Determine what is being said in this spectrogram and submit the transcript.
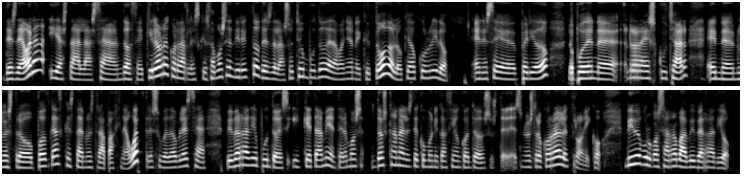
desde ahora y hasta las 12. Eh, Quiero recordarles que estamos en directo desde las 8 en punto de la mañana y que todo lo que ha ocurrido en ese periodo lo pueden eh, reescuchar en eh, nuestro podcast que está en nuestra página web www.viveradio.es y que también tenemos dos canales de comunicación con todos ustedes. Nuestro correo electrónico viveburgos.viveradio.es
